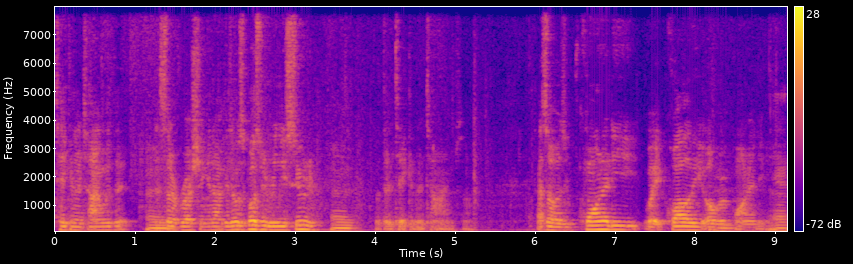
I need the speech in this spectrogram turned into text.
taking their time with it Mm. instead of rushing it out because it was supposed to be released sooner, Mm. but they're taking their time. So that's always quantity. Wait, quality over Mm. quantity. Yeah.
